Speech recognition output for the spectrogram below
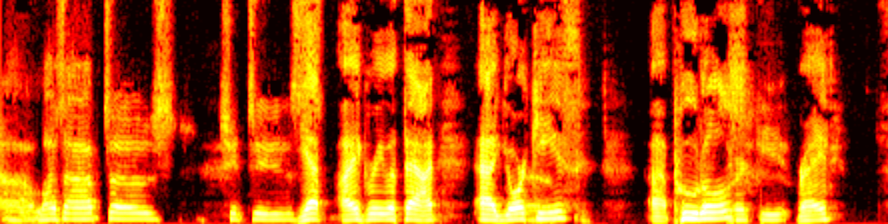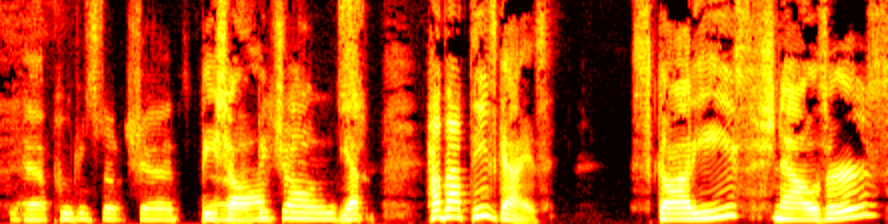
uh, Lhasa Apsos, Shih Tzus, Yep, I agree with that. Uh, Yorkies, uh, poodles, Turkey, right? yeah, poodles don't shed. Bichon. Uh, Bichons. Yep. How about these guys? Scotties, Schnauzers.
